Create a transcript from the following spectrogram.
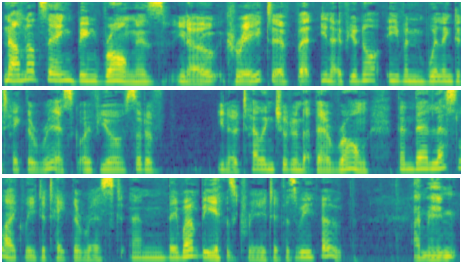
now, I'm not saying being wrong is, you know, creative, but, you know, if you're not even willing to take the risk, or if you're sort of you know, telling children that they're wrong, then they're less likely to take the risk and they won't be as creative as we hope. I mean,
